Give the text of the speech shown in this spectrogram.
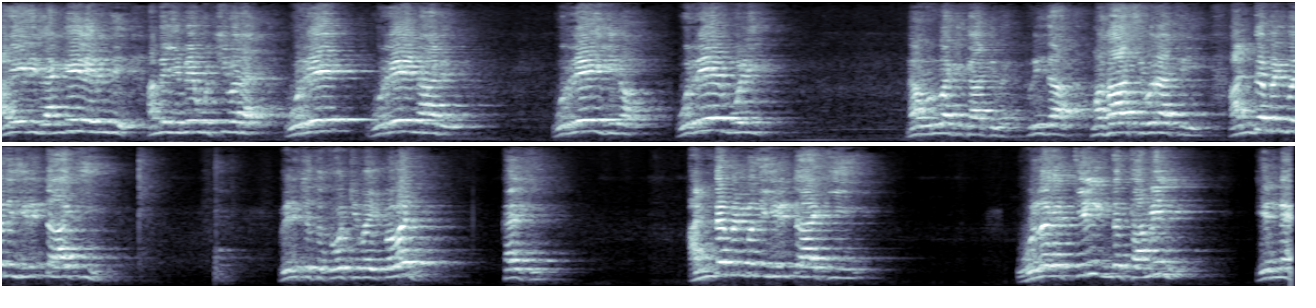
அதே இது லங்கையில இருந்து அந்த இமய உச்சி வர ஒரே ஒரே நாடு. ஒரே இனம். ஒரே மொழி. நான் உருவாக்கி காட்டுவேன். புரியுதா? மகா சிவராத்திரி. அண்டம் இருட்டு ஆக்கி வெளிச்சத்தை தோற்றி வைப்பவன் கல்கி. அண்டம் என்பது இருட்டாக்கி உலகத்தில் இந்த தமிழ் என்ன?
